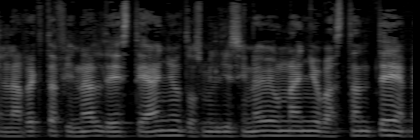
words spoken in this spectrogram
en la recta final de este año 2019, un año bastante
